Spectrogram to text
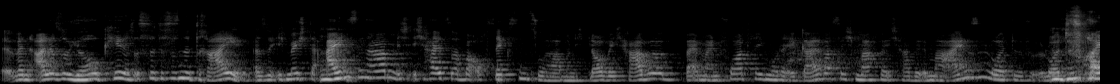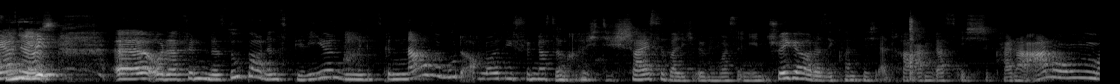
äh, wenn alle so, ja, okay, das ist, das ist eine 3. Also ich möchte mhm. Einsen haben, ich, ich halte es aber auch Sechsen zu haben. Und ich glaube, ich habe bei meinen Vorträgen oder egal was ich mache, ich habe immer Einsen, Leute, Leute feiern ja. Äh, oder finden das super und inspirierend. Und da gibt es genauso gut auch Leute, die finden das so richtig scheiße, weil ich irgendwas in ihnen trigger oder sie können es nicht ertragen, dass ich, keine Ahnung,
